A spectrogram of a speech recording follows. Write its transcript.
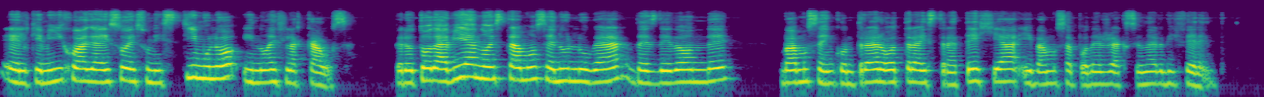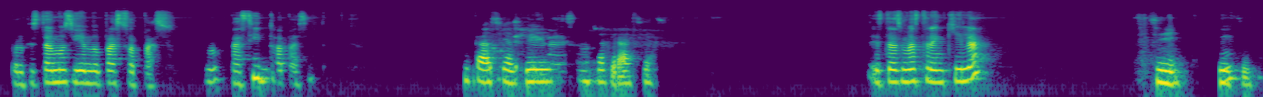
el que mi hijo haga eso es un estímulo y no es la causa. Pero todavía no estamos en un lugar desde donde vamos a encontrar otra estrategia y vamos a poder reaccionar diferente, porque estamos yendo paso a paso, ¿no? pasito a pasito. Gracias, Muchas gracias. ¿Estás más tranquila? Sí, sí, sí.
